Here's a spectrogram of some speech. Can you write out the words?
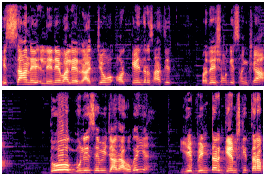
हिस्सा लेने वाले राज्यों और केंद्र शासित प्रदेशों की संख्या दो गुनी से भी ज़्यादा हो गई है। ये विंटर गेम्स की तरफ़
